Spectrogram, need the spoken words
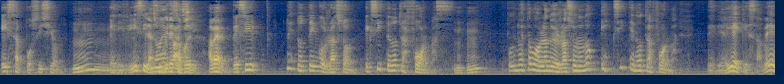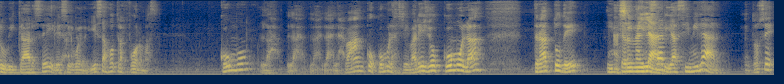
esa posición. Mm, Es difícil no asumir es esa posición. A ver, decir, no es no tengo razón, existen otras formas. Porque no estamos hablando de razón o no, existen otras formas. Desde ahí hay que saber ubicarse y decir, bueno, y esas otras formas, ¿cómo las, las, las, las- las banco? ¿Cómo las llevaré yo? ¿Cómo las trato de internalizar Asimilar. y asimilar? Entonces,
